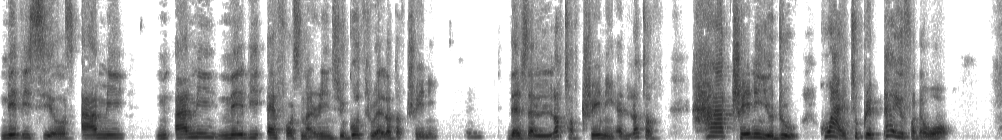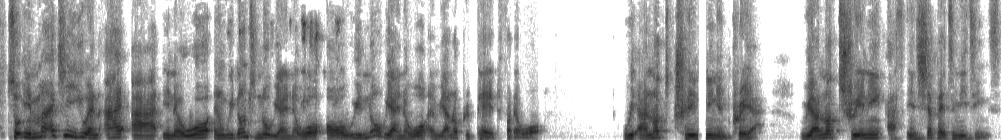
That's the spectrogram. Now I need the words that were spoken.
navy seals, army, army, navy, air force, marines, you go through a lot of training. There's a lot of training, a lot of hard training you do. Why? To prepare you for the war. So imagine you and I are in a war and we don't know we are in a war, or we know we are in a war and we are not prepared for the war we are not training in prayer. We are not training as in shepherd's meetings.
